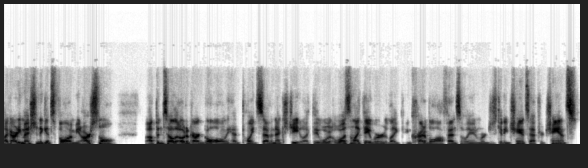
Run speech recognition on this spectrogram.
like I already mentioned against Fulham, I mean, Arsenal up until the Odegaard goal only had 0.7 xG. Like they it wasn't like they were like incredible offensively and were just getting chance after chance.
